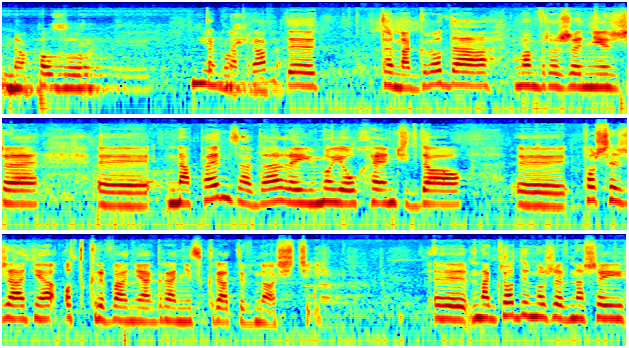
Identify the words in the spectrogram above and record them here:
na pozór Tak niemożliwe. naprawdę ta nagroda mam wrażenie, że y, napędza dalej moją chęć do y, poszerzania, odkrywania granic kreatywności. Y, Nagrody może w naszej,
